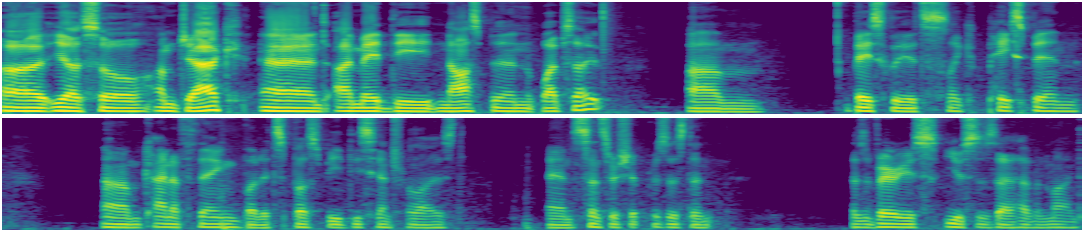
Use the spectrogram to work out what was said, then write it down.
Uh, yeah, so I'm Jack, and I made the Nosbin website. Um, basically, it's like pastebin um, kind of thing, but it's supposed to be decentralized and censorship resistant. Has various uses that I have in mind.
